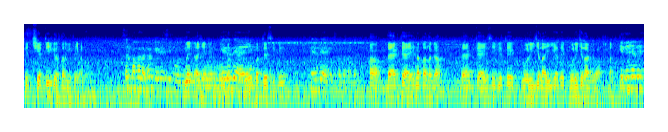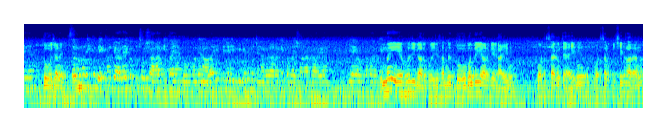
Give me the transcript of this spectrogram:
ਤੇ ਛੇਤੀ ਗ੍ਰਿਫਤਾਰ ਕੀਤੇ ਜਾਣ। ਸਰ ਪਤਾ ਲੱਗਾ ਕਿਹੜੇ ਸੀ ਨੌਜਵਾਨ ਨਹੀਂ ਅਜੇ ਨਹੀਂ ਮੂੰਹ ਕਿਹਦੇ ਤੇ ਆਏ ਬੱਦੇ- ਸੀਗੇ। ਕਿਹਦੇ ਦੇ ਆਏ ਕੁਝ ਪਤਾ ਲੱਗਾ? ਹਾਂ ਬੈਗ ਤੇ ਆਏ ਇਹਨਾਂ ਪਤਾ ਲੱਗਾ। ਬੈਗ ਤੇ ਆਏ ਸੀਗੇ ਤੇ ਗੋਲੀ ਚਲਾਈ ਹੈ ਤੇ ਗੋਲੀ ਚਲਾ ਕੇ ਵਾਪਸ ਭੱਜ ਕਿੰਨੇ ਜਣੇ ਸੀ ਗਏ। ਦੋ ਜਣੇ। ਸਰ ਉਹਨਾਂ ਦੀ ਇੱਕ ਵੇਖਣ ਚ ਆ ਰਿਹਾ ਇੱਕ ਪਿੱਛੋਂ ਇਸ਼ਾਰਾ ਕੀਤਾ ਜਾਂ ਦੋ ਬੰਦੇ ਨਾਲ ਇੱਕ ਜਿਹੜੀ ਵੀਡੀਓ ਦੇ ਵਿੱਚ ਨਜ਼ਰ ਆ ਰਿਹਾ ਕਿ ਬੰਦਾ ਇਸ਼ਾਰਾ ਕਰ ਰਿਹਾ ਕੀ ਇਹ ਪਤਾ ਲੱਗੇ? ਨਹੀਂ ਇਹੋ ਜੀ ਗੱਲ ਕੋਈ ਨਹੀਂ ਸਾਹਮਣੇ। ਦੋ ਬੰਦੇ ਹੀ ਆਣ ਕੇ ਆਏ ਨੇ ਮੋਟਰਸਾਈਕਲ ਤੇ ਆਏ ਨੇ ਮੋਟਰਸਾਈਕਲ ਪਿੱਛੇ ਖਲਾ ਰਿਆ ਨਾ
